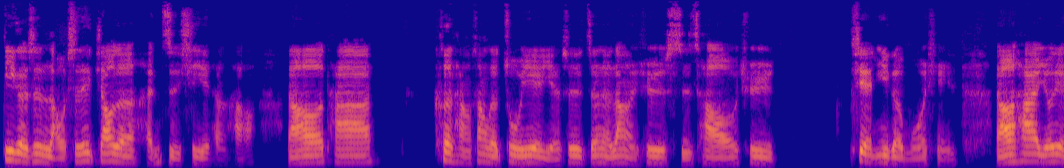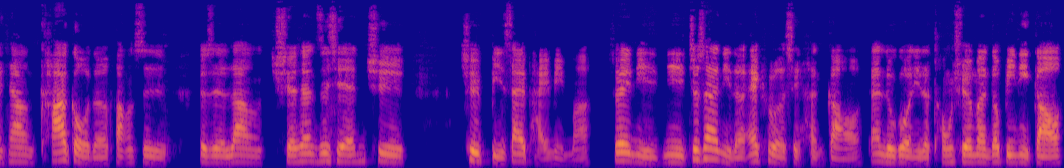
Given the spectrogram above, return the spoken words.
第一个是老师教的很仔细很好，然后他课堂上的作业也是真的让你去实操去。建一个模型，然后它有点像 Cargo 的方式，就是让学生之间去去比赛排名嘛。所以你你就算你的 accuracy 很高，但如果你的同学们都比你高，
